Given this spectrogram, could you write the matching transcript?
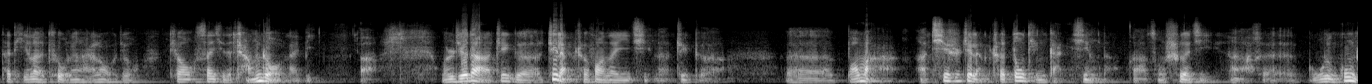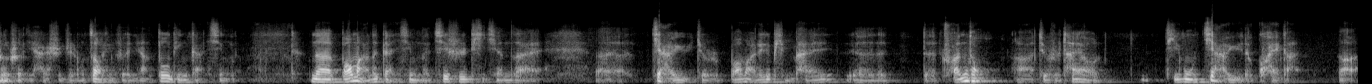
他提了 Q50L，我就挑三系的长轴来比。啊，我是觉得啊，这个这两个车放在一起呢，这个，呃，宝马啊，其实这两个车都挺感性的啊，从设计啊和无论工程设计还是这种造型设计上都挺感性的。那宝马的感性呢，其实体现在，呃，驾驭，就是宝马这个品牌呃的传统啊，就是它要提供驾驭的快感。啊，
